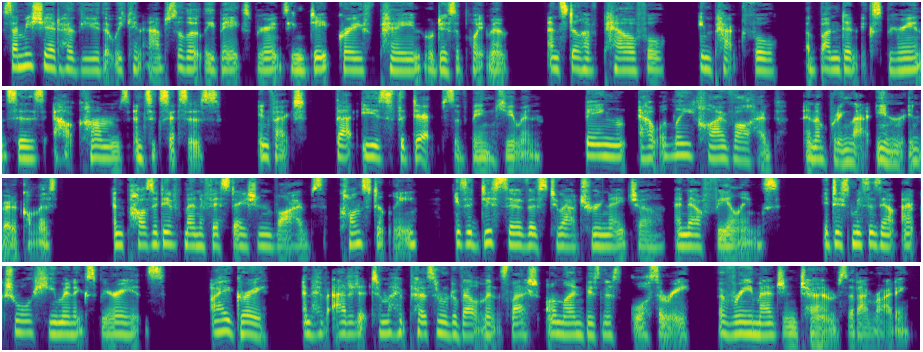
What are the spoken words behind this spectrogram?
Sammy shared her view that we can absolutely be experiencing deep grief, pain, or disappointment and still have powerful, impactful, abundant experiences, outcomes, and successes. In fact, that is the depths of being human. Being outwardly high vibe, and I'm putting that in inverted commas, and positive manifestation vibes constantly is a disservice to our true nature and our feelings. It dismisses our actual human experience. I agree and have added it to my personal development slash online business glossary of reimagined terms that I'm writing.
